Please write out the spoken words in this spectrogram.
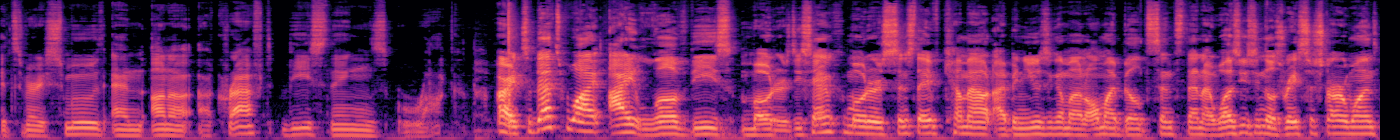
It's very smooth. And on a, a craft, these things rock. All right, so that's why I love these motors. These Samguk motors, since they've come out, I've been using them on all my builds since then. I was using those Racerstar ones,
